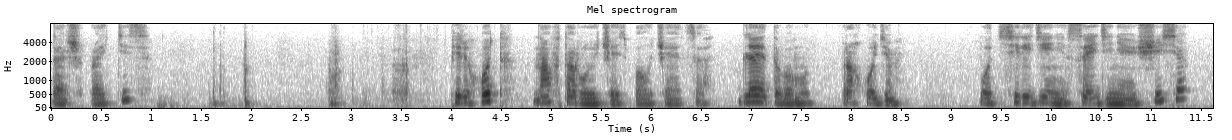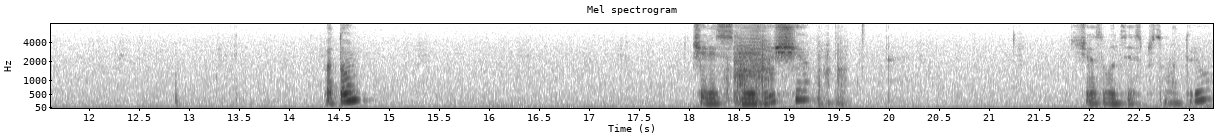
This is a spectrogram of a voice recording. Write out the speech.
дальше пройтись. Переход на вторую часть получается. Для этого мы проходим вот в середине соединяющийся. Потом через следующее. Сейчас вот здесь посмотрю.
